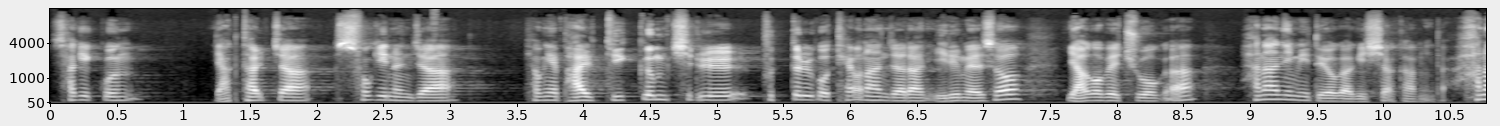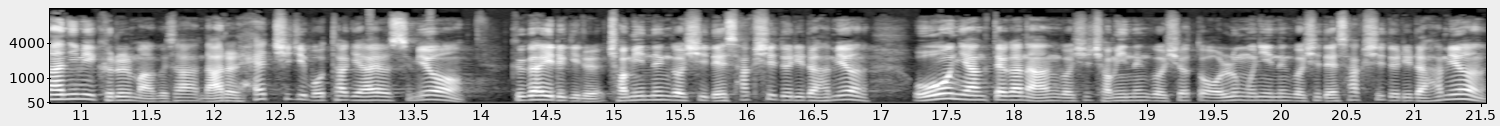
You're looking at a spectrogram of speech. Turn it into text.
사기꾼, 약탈자, 속이는 자, 형의 발 뒤꿈치를 붙들고 태어난 자란 이름에서 야곱의 주어가 하나님이 되어가기 시작합니다. 하나님이 그를 막으사 나를 해치지 못하게 하였으며 그가 이르기를 점 있는 것이 내 삭시들이라 하면 온 양떼가 낳은 것이 점 있는 것이요 또 얼룩무늬 있는 것이 내 삭시들이라 하면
